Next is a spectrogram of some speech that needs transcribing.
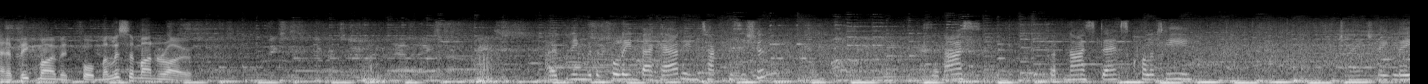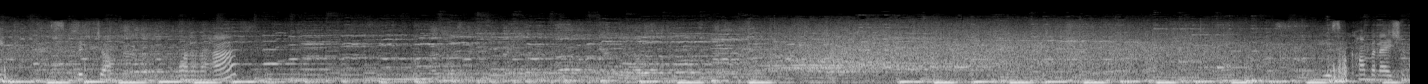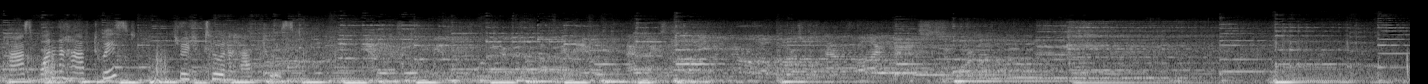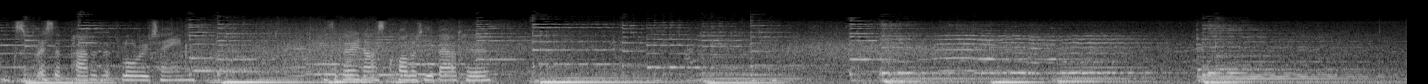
And a big moment for Melissa Munro. Opening with a full in back out in tuck position. It's a nice, got nice dance quality. Change leg leap, split jump, one and a half. Combination pass, one and a half twist through to two and a half twist. expressive part of the floor routine. There's a very nice quality about her.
